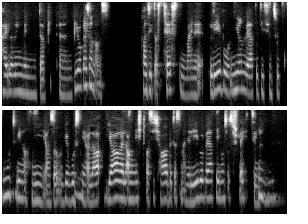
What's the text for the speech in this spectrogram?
Heilerin bin mit der äh, Bioresonanz, kann sie das testen. Meine Leber- und Nierenwerte, die sind so gut wie noch nie. Also wir wussten ja jahrelang nicht, was ich habe, dass meine Leberwerte immer so schlecht sind mhm.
